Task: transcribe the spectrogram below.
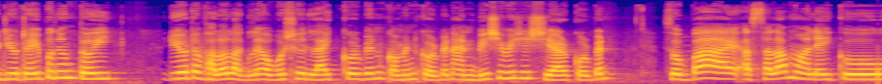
ভিডিওটা এই পর্যন্তই। ভিডিওটা ভালো লাগলে অবশ্যই লাইক করবেন, কমেন্ট করবেন অ্যান্ড বেশি বেশি শেয়ার করবেন। সো বাই আসসালামু আলাইকুম।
